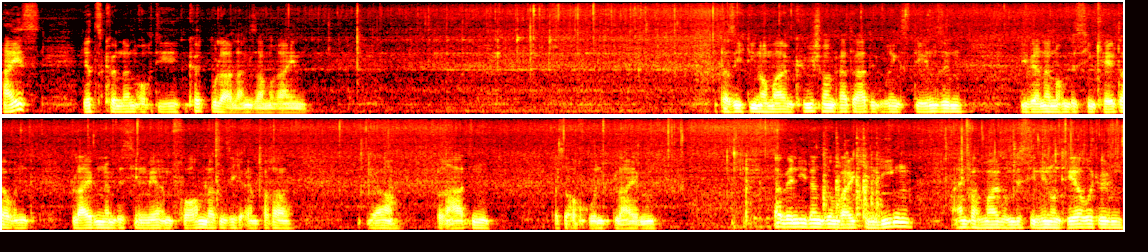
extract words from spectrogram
heiß. Jetzt können dann auch die Köttbullar langsam rein. Dass ich die nochmal im Kühlschrank hatte, hatte übrigens den Sinn, die werden dann noch ein bisschen kälter und bleiben ein bisschen mehr in Form, lassen sich einfacher ja, braten, dass auch rund bleiben. Ja, wenn die dann so ein Weilchen liegen, einfach mal so ein bisschen hin und her rütteln,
